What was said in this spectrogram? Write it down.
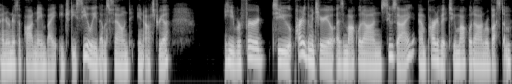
an ornithopod named by H.D. Seeley that was found in Austria. He referred to part of the material as Mochlodon suessi and part of it to Mochlodon robustum.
